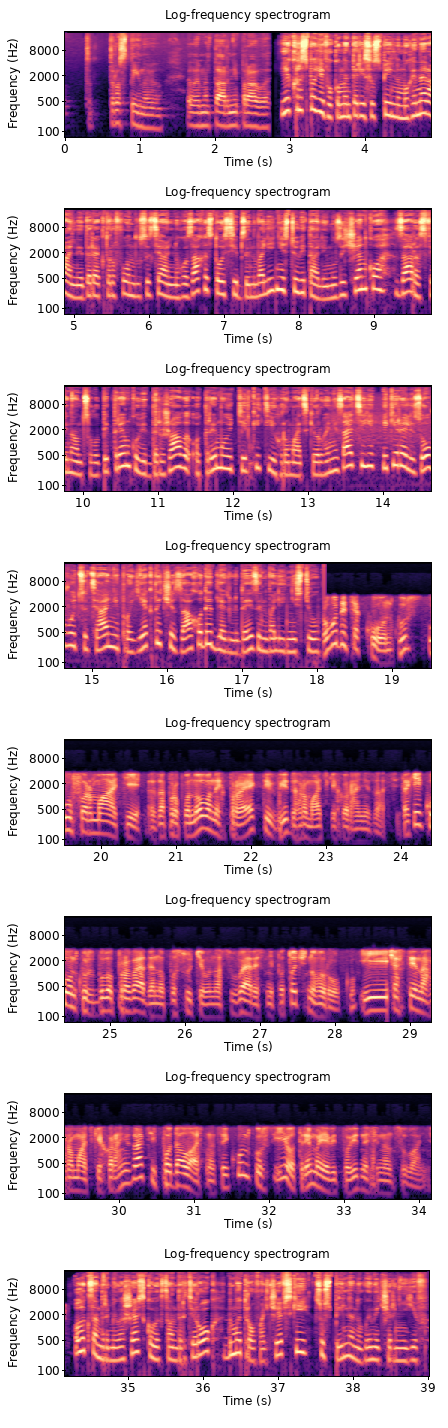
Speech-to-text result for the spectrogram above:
тростиною, елементарні правила. Як розповів у коментарі Суспільному генеральний директор фонду соціального захисту осіб з інвалідністю Віталій Музиченко, зараз фінансову підтримку від держави отримують тільки ті громадські організації, які реалізовують соціальні проєкти чи заходи для людей з інвалідністю. Проводиться конкурс у форматі запропонованих проєктів від громадських організацій. Такий конкурс було проведено по суті у нас у вересні поточного року, і частина громадських організацій подалась на цей конкурс і отримає відповідне фінансування. Олександр Мілашевський, Олександр Тірок, Дмитро Фальчевський. Суспільне новини Чернігів.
